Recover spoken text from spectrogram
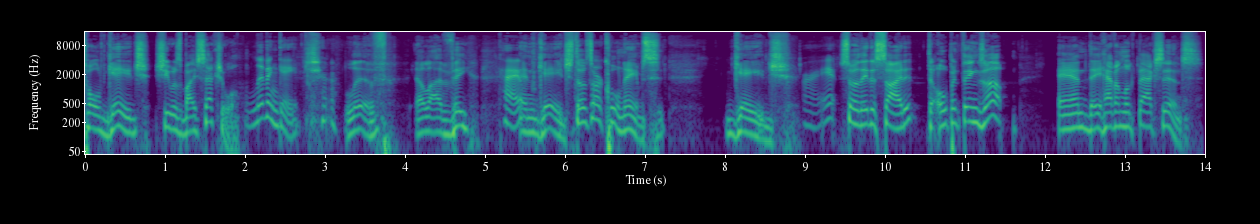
told Gage she was bisexual. Live and engage. Liv, L I V, Okay. and Gage. Those are cool names. Gage. All right. So they decided to open things up, and they haven't looked back since.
